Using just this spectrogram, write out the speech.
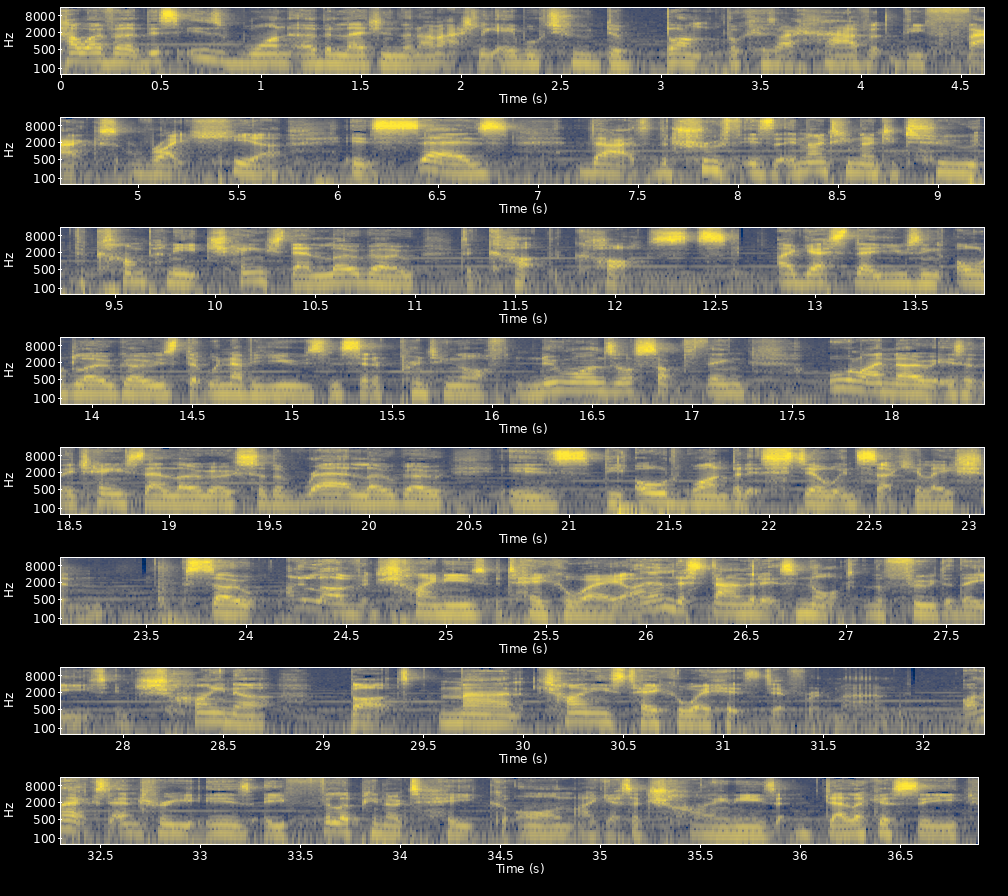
However, this is one urban legend that I'm actually able to debunk because I have the facts right here. It says that the truth is that in 1992, the company changed their logo to cut the costs. I guess they're using old logos that were never used instead of printing off new ones or something. All I know is that they changed their logo, so the rare logo is the old one, but it's still in circulation. So, I love Chinese takeaway. I understand that it's not the food that they eat in China, but man, Chinese takeaway hits different, man. Our next entry is a Filipino take on, I guess, a Chinese delicacy,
